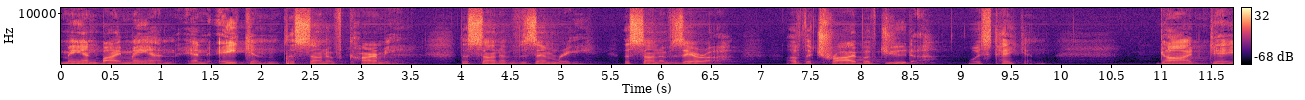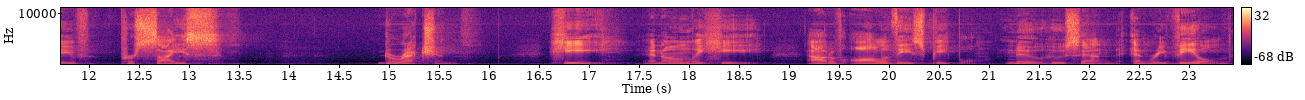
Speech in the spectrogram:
man by man, and Achan, the son of Carmi, the son of Zimri, the son of Zerah, of the tribe of Judah, was taken. God gave precise direction. He, and only He, out of all of these people, knew who sinned and revealed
